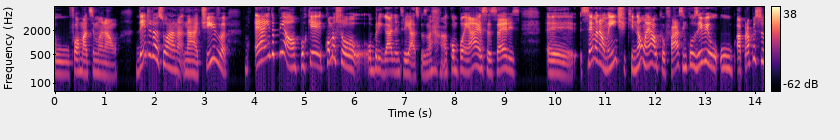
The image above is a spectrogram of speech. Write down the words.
o formato semanal dentro da sua narrativa, é ainda pior, porque como eu sou obrigada, entre aspas, né, a acompanhar essas séries é, semanalmente, que não é algo que eu faço. Inclusive, o, o, a própria Su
